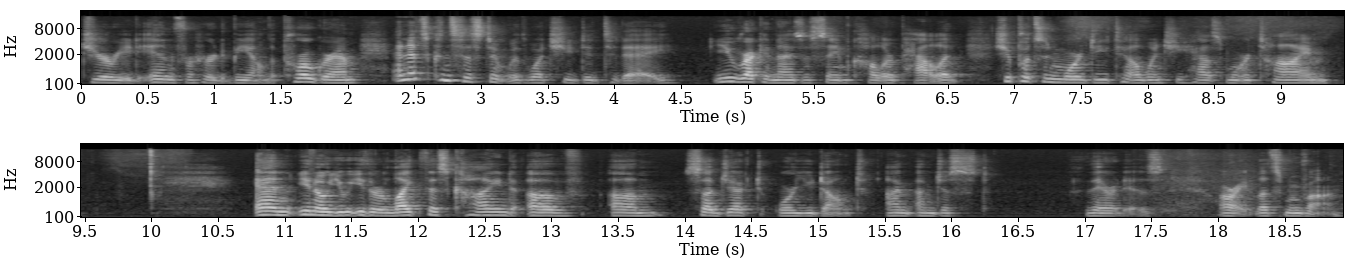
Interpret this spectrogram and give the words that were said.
juried in for her to be on the program and it's consistent with what she did today. You recognize the same color palette. She puts in more detail when she has more time. And you know, you either like this kind of um, subject or you don't. I'm, I'm just, there it is. All right, let's move on.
